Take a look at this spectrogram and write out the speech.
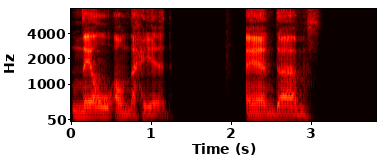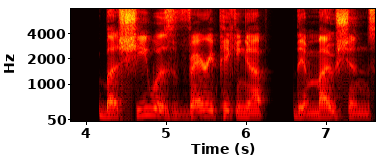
nail on the head. And um but she was very picking up the emotions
